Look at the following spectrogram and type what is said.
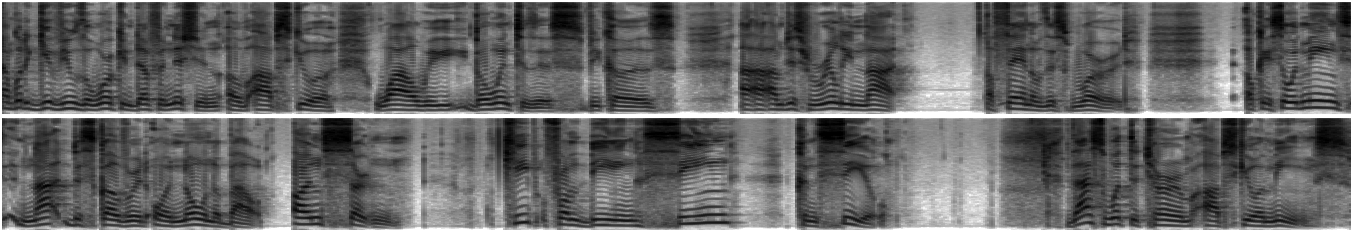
I'm going to give you the working definition of obscure while we go into this because I, I'm just really not a fan of this word. Okay, so it means not discovered or known about, uncertain, keep from being seen, conceal. That's what the term obscure means.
